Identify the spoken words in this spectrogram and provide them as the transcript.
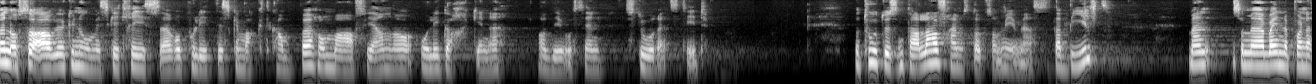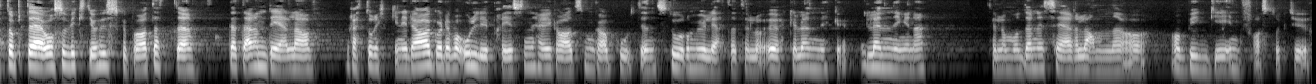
men også av økonomiske kriser og politiske maktkamper. Og mafiaen og oligarkene hadde jo sin storhetstid. Og 2000-tallet har fremstått som mye mer stabilt. Men som jeg var inne på nettopp, det er også viktig å huske på at dette, dette er en del av retorikken i dag. Og det var oljeprisen i høy grad som ga Putin store muligheter til å øke lønningene, til å modernisere landet og, og bygge infrastruktur.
